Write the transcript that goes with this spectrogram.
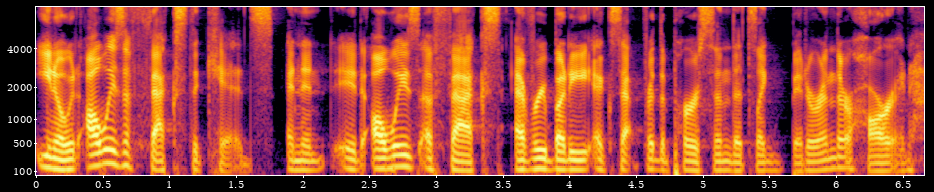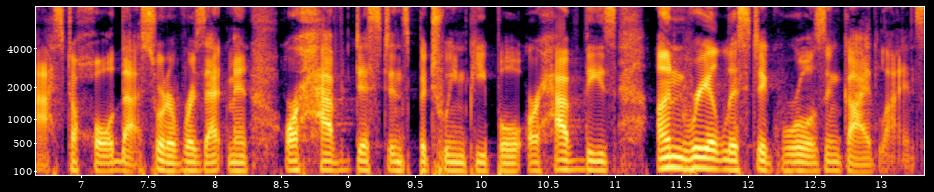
you know, it always affects the kids and it, it always affects everybody except for the person that's like bitter in their heart and has to hold that sort of resentment or have distance between people or have these unrealistic rules and guidelines.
